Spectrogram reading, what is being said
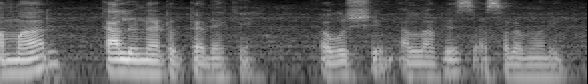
আমার কালু নাটকটা দেখে। অবশ্যই, আল্লাহ হাফেজ, আসসালামু আলাইকুম।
